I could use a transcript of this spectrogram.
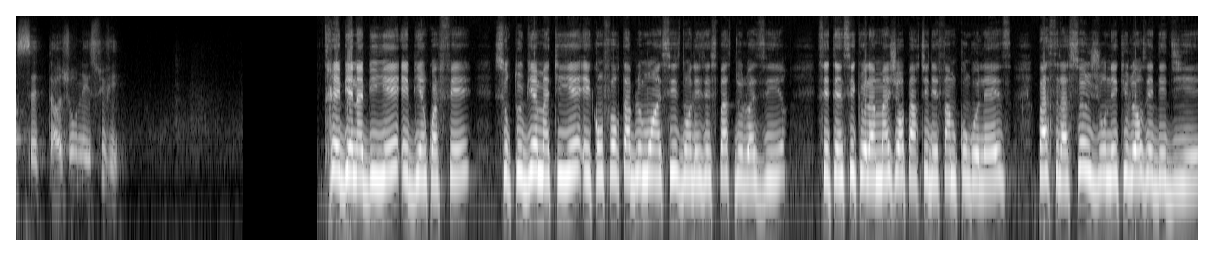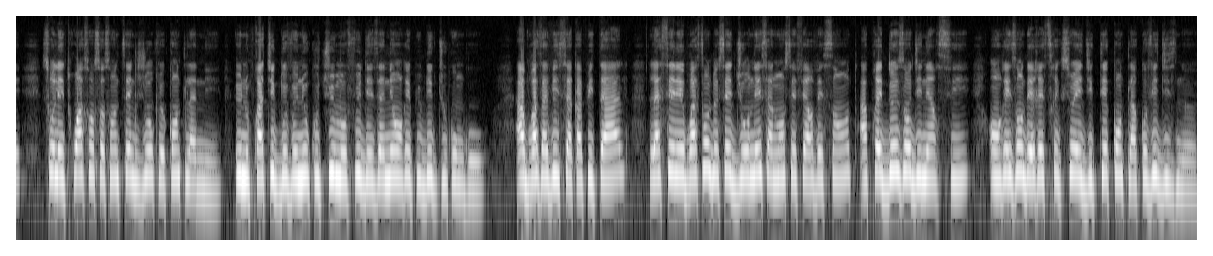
cette journée suivie. Très bien habillée et bien coiffée, surtout bien maquillée et confortablement assise dans les espaces de loisirs, c'est ainsi que la majeure partie des femmes congolaises passent la seule journée qui leur est dédiée sur les 365 jours que compte l'année. Une pratique devenue coutume au fil des années en République du Congo. À Brazzaville, sa capitale, la célébration de cette journée s'annonce effervescente après deux ans d'inertie en raison des restrictions édictées contre la Covid-19.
